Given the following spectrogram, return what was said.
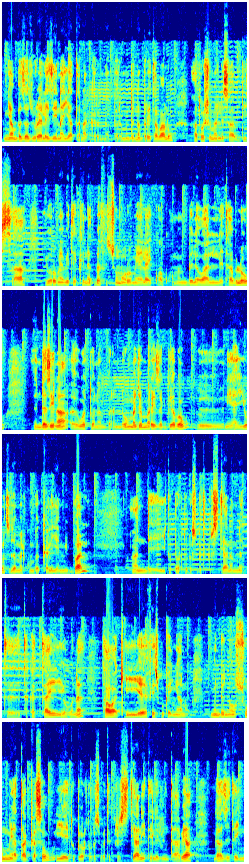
እኛም በዛ ዙሪያ ላይ ዜና እያጠናከርን ነበር። ምንድን ነበር የተባለው? አቶ ሽመልስ አብዲሳ የኦሮሚያ ቤተ ክህነት በፍጹም ኦሮሚያ ላይ አይቋቋምም ብለዋል ተብሎ እንደ ዜና ወጥቶ ነበር። እንደውም መጀመሪያ የዘገበው እኔ ያየሁት ዘመድኩን በቀለ የሚባል አንድ የኢትዮጵያ ኦርቶዶክስ ቤተክርስቲያን እምነት ተከታይ የሆነ ታዋቂ ፌስቡከኛ ነው። ምንድን ነው እሱም ያጣቀሰው? የኢትዮጵያ ኦርቶዶክስ ቤተክርስቲያን የቴሌቪዥን ጣቢያ ጋዜጠኛ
